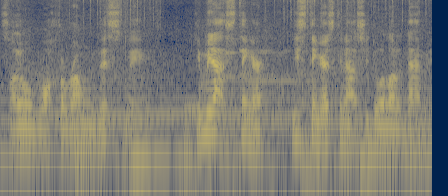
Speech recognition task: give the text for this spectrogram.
So I will walk around this way. Give me that stinger. These stingers can actually do a lot of damage.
